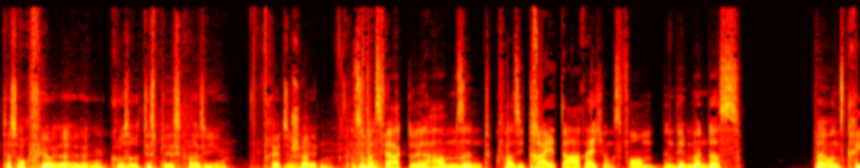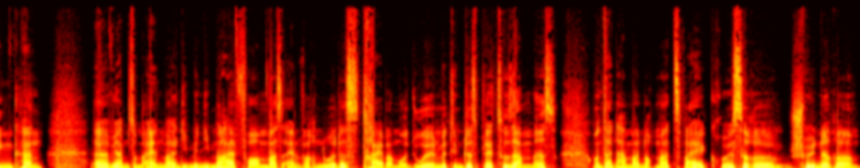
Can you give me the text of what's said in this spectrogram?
das auch für äh, größere Displays quasi freizuschalten. also was wir aktuell haben, sind quasi drei Darreichungsformen, in denen man das bei uns kriegen kann. Äh, wir haben zum einen mal die Minimalform, was einfach nur das Treibermodul mit dem Display zusammen ist. Und dann haben wir nochmal zwei größere, schönere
